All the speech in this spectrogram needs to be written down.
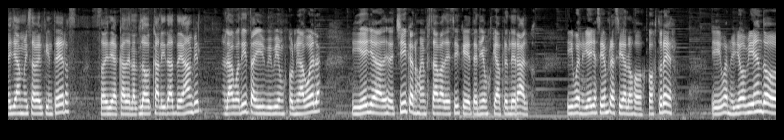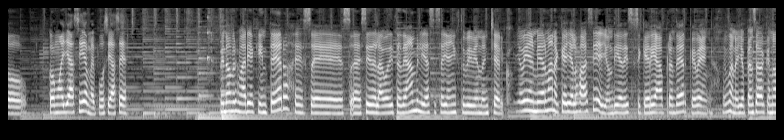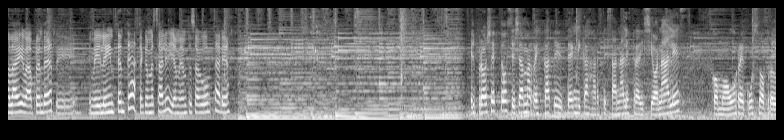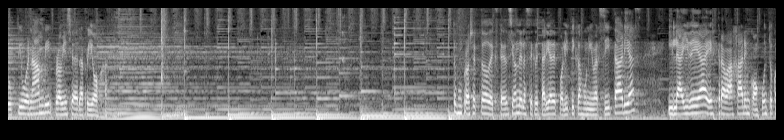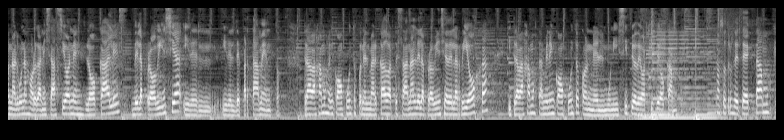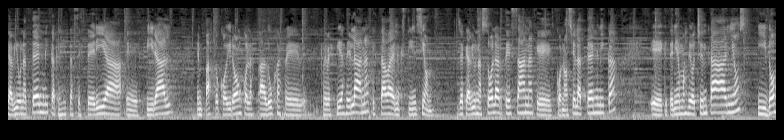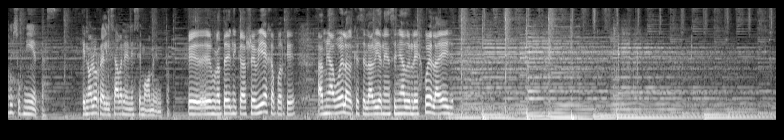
Me llamo Isabel Quinteros, soy de acá de la localidad de Ámbil, en la Aguadita, y vivíamos con mi abuela. Y ella desde chica nos empezaba a decir que teníamos que aprender algo. Y bueno, y ella siempre hacía los costureros. Y bueno, yo viendo cómo ella hacía, me puse a hacer. Mi nombre es María Quintero, es, así de la Godita de Ámbil y hace seis años que estoy viviendo en Chelco. Yo vi en mi hermana que ella los hacía y un día dice si quería aprender que venga. Y bueno, yo pensaba que no la iba a aprender y, me le intenté hasta que me salió y ya me empezó a gustar ya. El proyecto se llama Rescate de Técnicas Artesanales Tradicionales como un recurso productivo en Ámbil, provincia de La Rioja. Este es un proyecto de extensión de la Secretaría de Políticas Universitarias y la idea es trabajar en conjunto con algunas organizaciones locales de la provincia y del, y departamento. Trabajamos en conjunto con el Mercado Artesanal de la provincia de La Rioja y trabajamos también en conjunto con el municipio de Ortiz de Ocampo. Nosotros detectamos que había una técnica, que es esta cestería eh, espiral en pasto coirón con las agujas revestidas de lana que estaba en extinción, ya que había una sola artesana que conocía la técnica, eh, que tenía más de 80 años, y dos de sus nietas, que no lo realizaban en ese momento. Es una técnica re vieja porque a mi abuela que se la habían enseñado en la escuela a ella.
